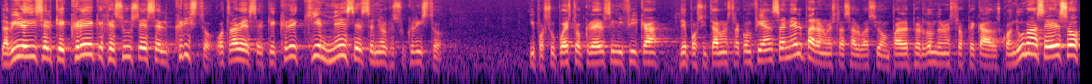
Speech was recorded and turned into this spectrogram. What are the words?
La Biblia dice, el que cree que Jesús es el Cristo, otra vez, el que cree quién es el Señor Jesucristo. Y por supuesto, creer significa depositar nuestra confianza en Él para nuestra salvación, para el perdón de nuestros pecados. Cuando uno hace eso,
